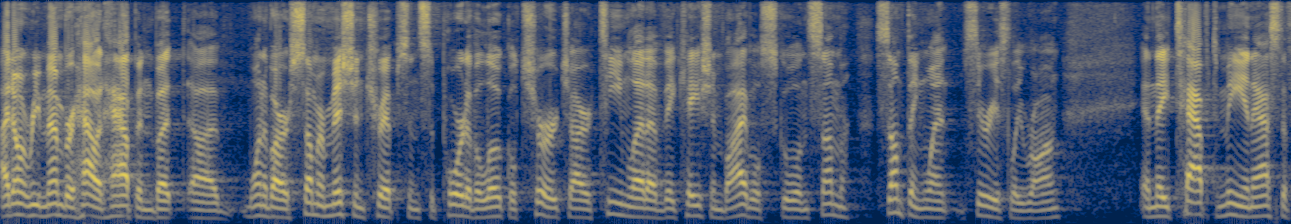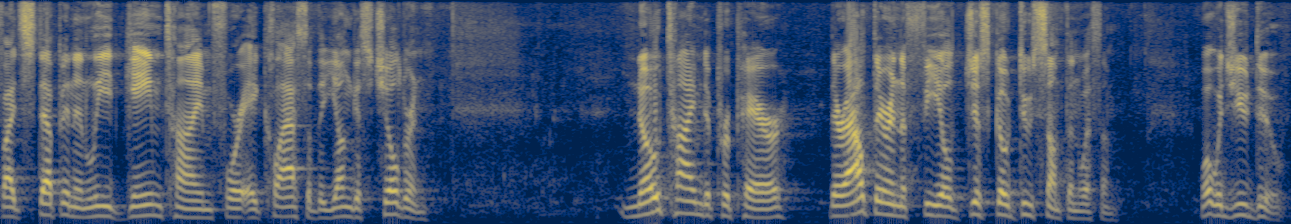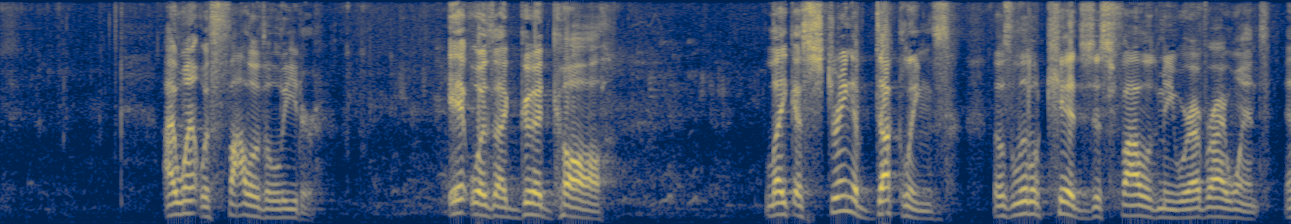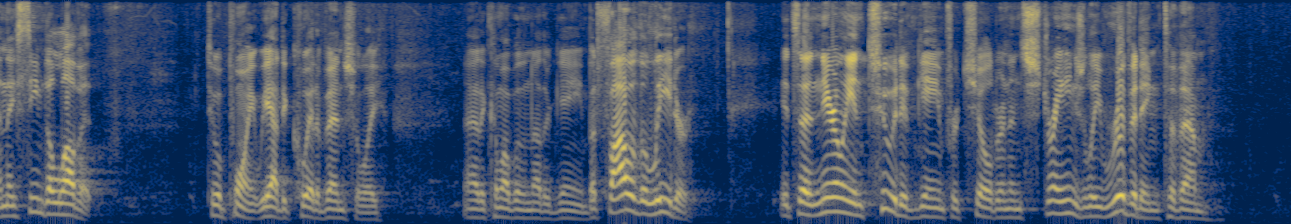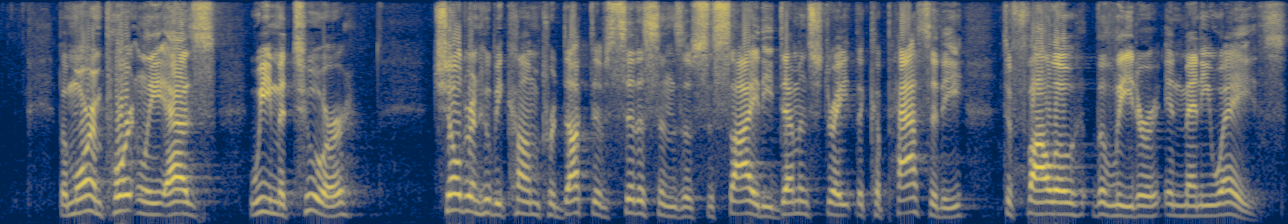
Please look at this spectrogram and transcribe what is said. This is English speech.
I don't remember how it happened, but uh, one of our summer mission trips in support of a local church, our team led a vacation Bible school, and some, something went seriously wrong. And they tapped me and asked if I'd step in and lead game time for a class of the youngest children. No time to prepare. They're out there in the field, just go do something with them. What would you do? I went with follow the leader. It was a good call. Like a string of ducklings, those little kids just followed me wherever I went, and they seemed to love it to a point. We had to quit eventually. I had to come up with another game. But follow the leader. It's a nearly intuitive game for children and strangely riveting to them. But more importantly, as we mature, Children who become productive citizens of society demonstrate the capacity to follow the leader in many ways.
